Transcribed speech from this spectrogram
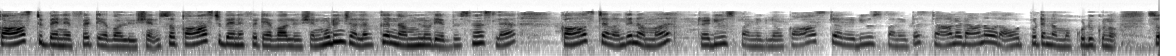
cost benefit evaluation so cost benefit evaluation முடிஞ்ச அளவுக்கு நம்மளுடைய பிஸ்னஸில் காஸ்ட்டை வந்து நம்ம ரெடியூஸ் பண்ணிக்கணும். காஸ்ட்டை ரெடியூஸ் பண்ணிட்டு ஸ்டாண்டர்டான ஒரு அவுட்புட்டை நம்ம கொடுக்கணும். ஸோ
